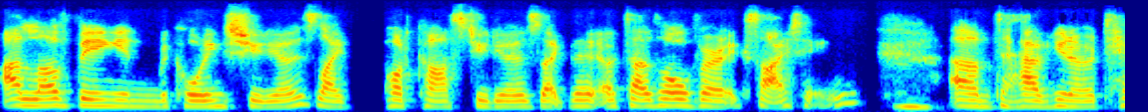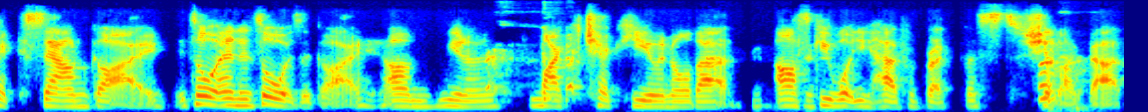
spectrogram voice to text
i love being in recording studios like podcast studios like the, it's, it's all very exciting Mm. um to have you know a tech sound guy it's all and it's always a guy um you know mic check you and all that ask you what you had for breakfast shit like that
